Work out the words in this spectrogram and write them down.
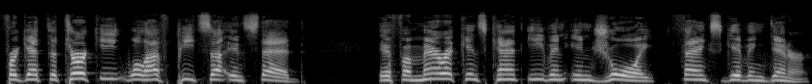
Forget the turkey, we'll have pizza instead. If Americans can't even enjoy Thanksgiving dinner,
